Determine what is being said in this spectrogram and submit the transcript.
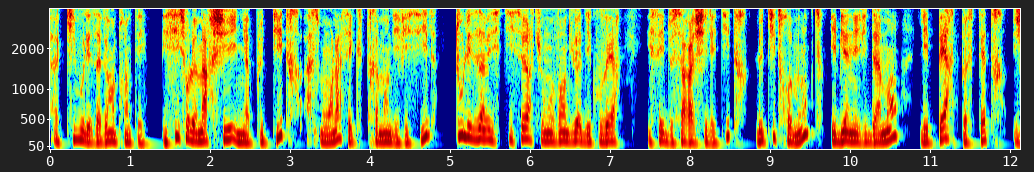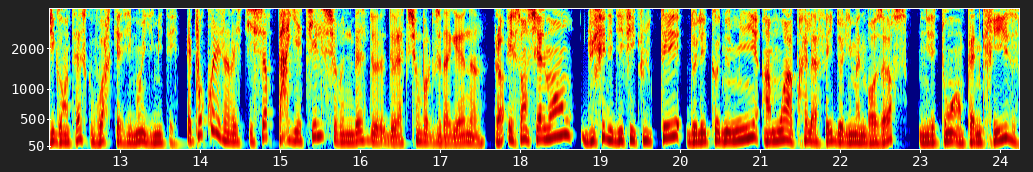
à qui vous les avez empruntés. Mais si sur le marché, il n'y a plus de titres, à ce moment-là, c'est extrêmement difficile. Tous les investisseurs qui ont vendu à découvert, essayent de s'arracher les titres, le titre monte et bien évidemment, les pertes peuvent être gigantesques, voire quasiment illimitées. Et pourquoi les investisseurs pariaient-ils sur une baisse de, de l'action Volkswagen? Alors essentiellement, du fait des difficultés de l'économie un mois après la faillite de Lehman Brothers, on était en pleine crise,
